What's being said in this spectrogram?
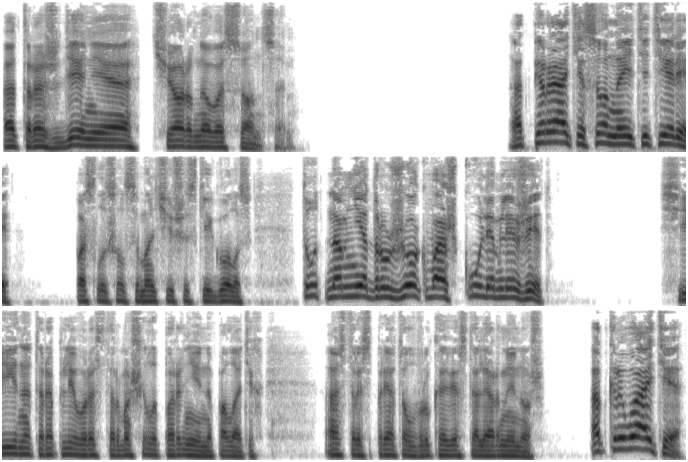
от рождения черного солнца. «Отпирайте, сонные тетери!» — послышался мальчишеский голос. «Тут на мне дружок ваш кулем лежит!» Сиина торопливо растормошила парней на палатях. Астра спрятал в рукаве столярный нож. «Открывайте!»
